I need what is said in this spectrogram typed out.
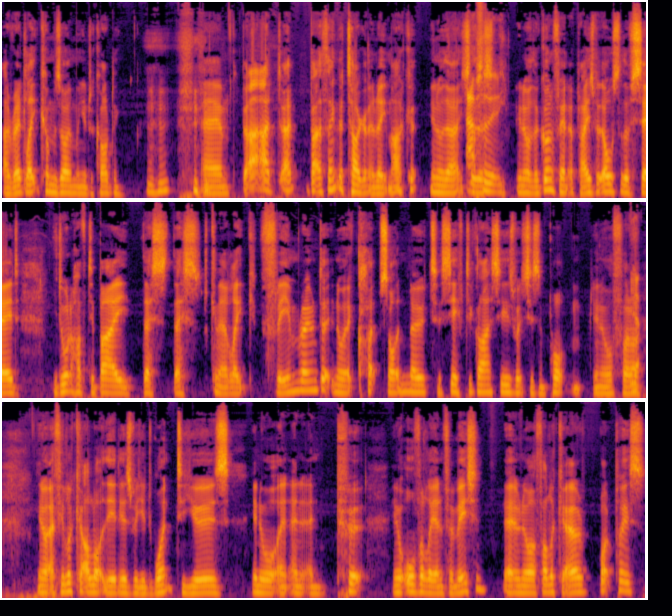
a red light comes on when you're recording. Hmm um, but I, I, but I think they're targeting the right market. You know, that Absolutely. you know they're going for enterprise, but also they've said you don't have to buy this this kind of like frame round it. You know, it clips on now to safety glasses, which is important. You know, for Yeah. you know if you look at a lot of the areas where you'd want to use, you know, and, and, and put you know overlay information. You know, if I look at our workplace,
